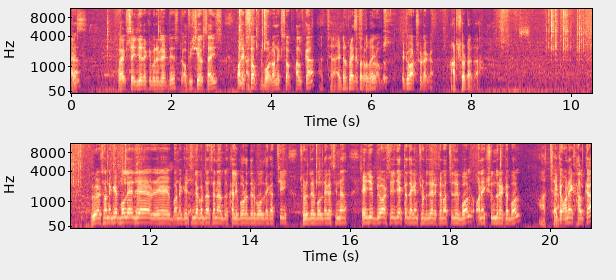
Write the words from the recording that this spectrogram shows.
nice. ফাইভ সাইজের একেবারে লেটেস্ট অফিসিয়াল সাইজ অনেক সফট বল অনেক সফট হালকা। আচ্ছা এটার প্রাইস কত ভাই? এটা আটশো টাকা। আটশো টাকা। ভিউয়ার্স অনেকে বলে যে অনেকে চিন্তা করতে আছেন আমি খালি বড়দের বল দেখাচ্ছি ছোটদের বল দেখাচ্ছি না। এই যে ভিউয়ার্স এই যে একটা দেখেন ছোটদের একটা বাচ্চাদের বল অনেক সুন্দর একটা বল। আচ্ছা। এটা অনেক হালকা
